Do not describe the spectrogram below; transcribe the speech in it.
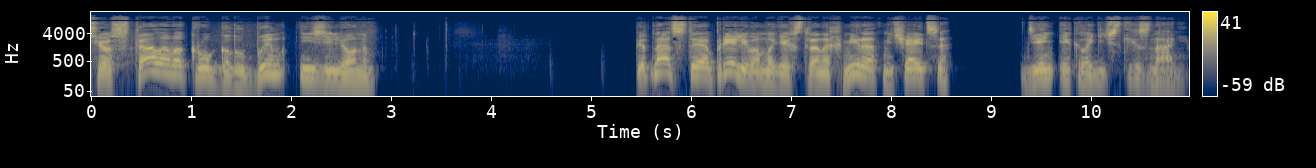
Все стало вокруг голубым и зеленым. 15 апреля во многих странах мира отмечается День экологических знаний.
